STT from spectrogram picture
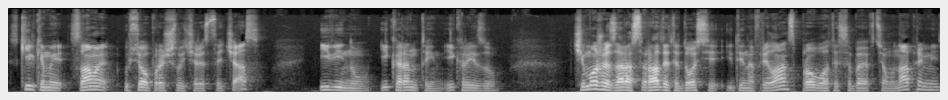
скільки ми з вами усього пройшли через цей час, і війну, і карантин, і кризу. Чи можу я зараз радити досі йти на фріланс, пробувати себе в цьому напрямі?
